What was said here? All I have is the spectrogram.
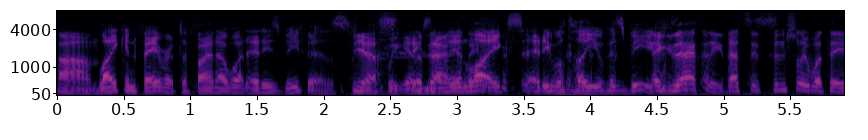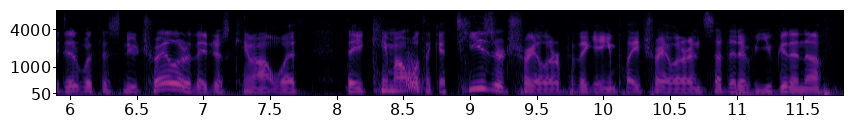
Um, Like and favorite to find out what Eddie's beef is. Yes, If we get a million likes, Eddie will tell you his beef. exactly. That's essentially what they did with this new trailer they just came out with. They came out with like a teaser trailer for the gameplay trailer and said that if you get enough,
